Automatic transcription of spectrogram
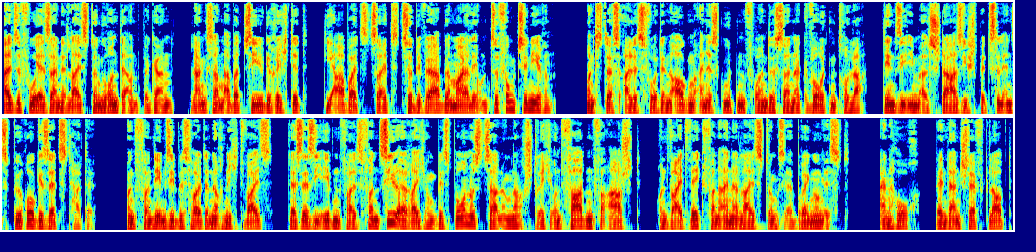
Also fuhr er seine Leistung runter und begann, langsam aber zielgerichtet, die Arbeitszeit zur Bewerbemeile um zu funktionieren. Und das alles vor den Augen eines guten Freundes seiner Quotentroller, den sie ihm als Stasi-Spitzel ins Büro gesetzt hatte. Und von dem sie bis heute noch nicht weiß, dass er sie ebenfalls von Zielerreichung bis Bonuszahlung nach Strich und Faden verarscht und weit weg von einer Leistungserbringung ist. Ein Hoch, wenn dein Chef glaubt,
